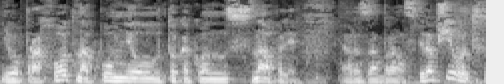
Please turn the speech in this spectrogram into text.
его проход напомнил то, как он с Наполи разобрался. И вообще вот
